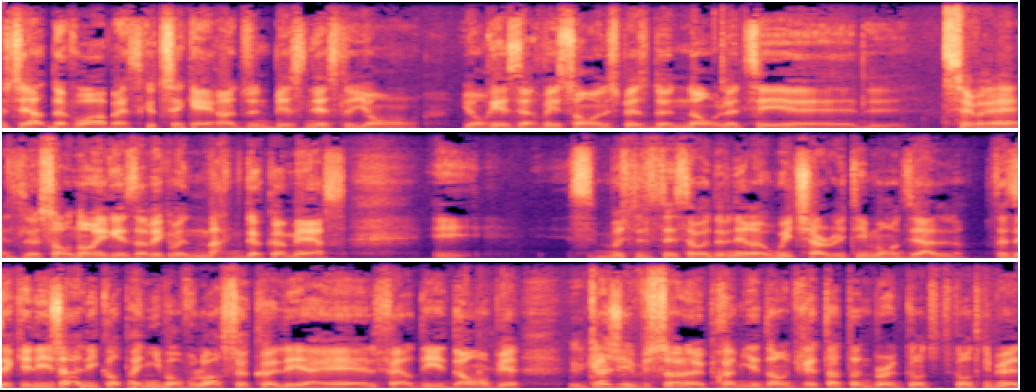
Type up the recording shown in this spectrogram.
j'ai hâte de voir, parce que tu sais qu'elle est rendue une business. Là, ils, ont, ils ont réservé son espèce de nom, tu sais, euh, C'est vrai. le- son nom est réservé comme une marque de commerce. Et moi, je te dis, ça va devenir un We Charity mondial. C'est-à-dire que les gens, les compagnies vont vouloir se coller à elle, faire des dons. Puis, quand j'ai vu ça, là, un premier don, Greta Thunberg cont- contribue à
